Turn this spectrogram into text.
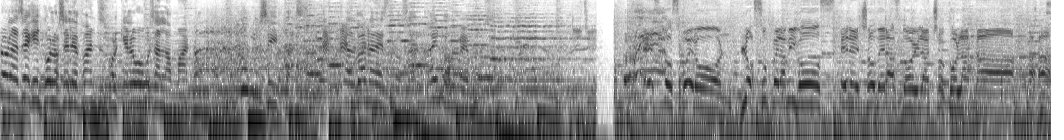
No las dejen con los elefantes porque luego usan la mano. Pobrecitas. Las van a destrozar. Ahí nos vemos. Estos fueron los super amigos en el show de Erasmo y la Chocolata.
